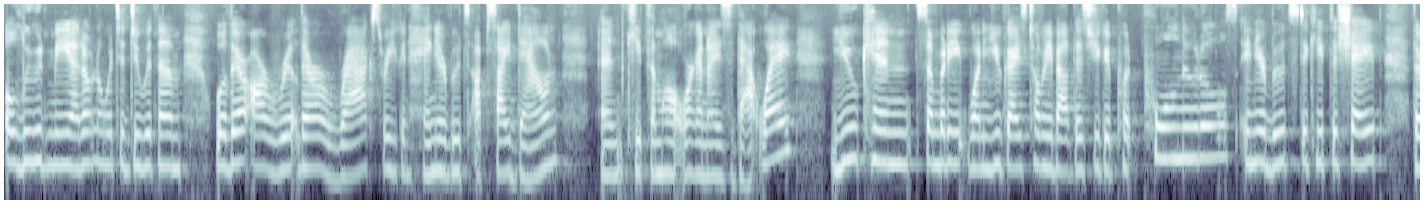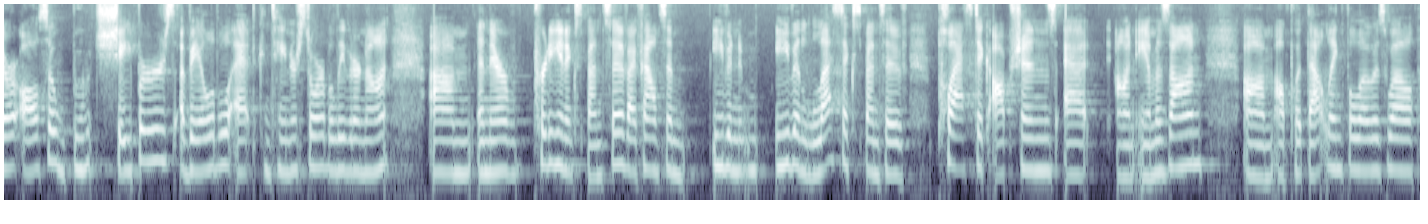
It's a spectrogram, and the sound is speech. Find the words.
elude me. I don't know what to do with them. Well, there are there are racks where you can hang your boots upside down and keep them all organized that way. You can, somebody, one of you guys told me about this, you could put pool noodles in your boots to keep the shape. There are also boot shapers available at Container Store, believe it or not, um, and they're pretty inexpensive. I found some even, even less expensive plastic options at on Amazon. Um, I'll put that link below as well.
